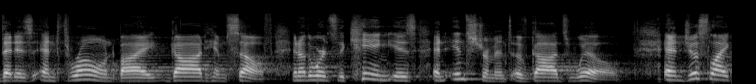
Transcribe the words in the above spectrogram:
that is enthroned by God himself. In other words, the king is an instrument of God's will. And just like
